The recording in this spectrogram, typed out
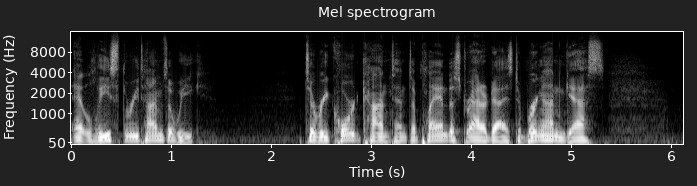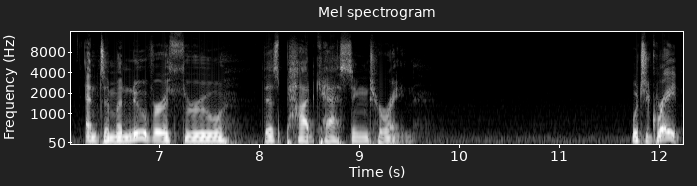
at least three times a week, to record content, to plan, to strategize, to bring on guests, and to maneuver through this podcasting terrain. Which is great.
